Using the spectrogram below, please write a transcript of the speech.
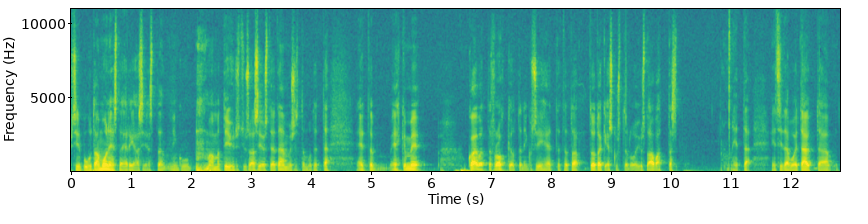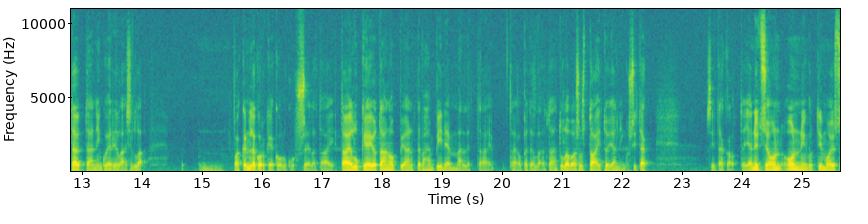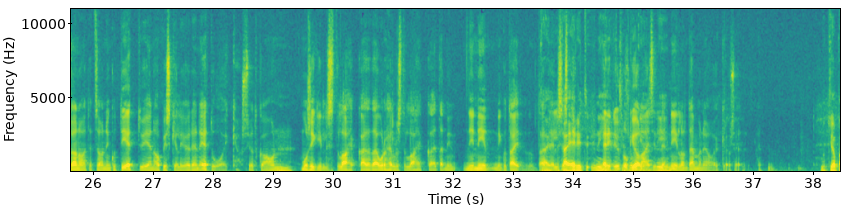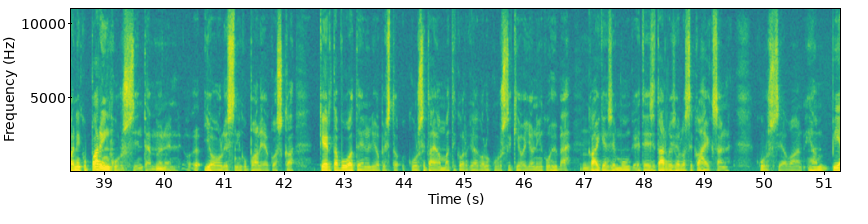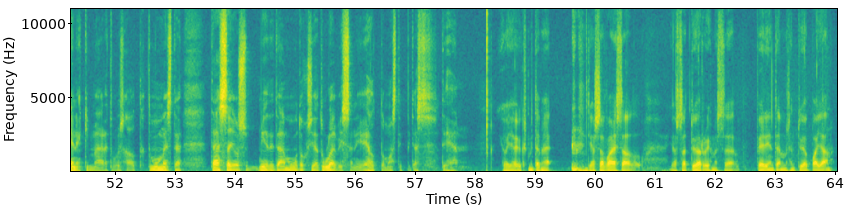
siinä puhutaan monesta eri asiasta, niin kuin ammattiyhdistysasioista ja tämmöisestä, mutta että, että ehkä me kaivattaisiin rohkeutta niin kuin siihen, että tota, tota keskustelua just avattaisiin, että, että sitä voi täyttää, täyttää niin kuin erilaisilla vaikka niillä korkeakoulukursseilla tai, tai lukea jotain oppiainetta vähän pidemmälle tai, tai opetella jotain tulevaisuustaitoja mm. niin kuin sitä, sitä kautta. Ja nyt se on, on niin kuin Timo jo sanoi, että se on niin kuin tiettyjen opiskelijoiden etuoikeus, jotka on mm. musiikillisesti lahjakkaita tai urheilullisesti lahjakkaita, niin, niin, niin, niin kuin, tai, tai, tai, tai erity, niin, erityislukiolaisille, niin. niillä on tämmöinen oikeus. Mutta jopa niin kuin parin kurssin tämmöinen mm. jo olisi niin kuin paljon, koska kerta vuoteen yliopistokurssi tai ammattikorkeakoulukurssikin on jo niin kuin hyvä. Mm. Kaiken sen muun, ettei se tarvitsisi olla se kahdeksan kurssia, vaan ihan pienekin määrät voisi auttaa. Että mun mielestä tässä, jos mietitään muutoksia tulevissa, niin ehdottomasti pitäisi tehdä. Joo, ja yksi, mitä me jossain vaiheessa jossain työryhmässä vedin tämmöisen työpajan,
